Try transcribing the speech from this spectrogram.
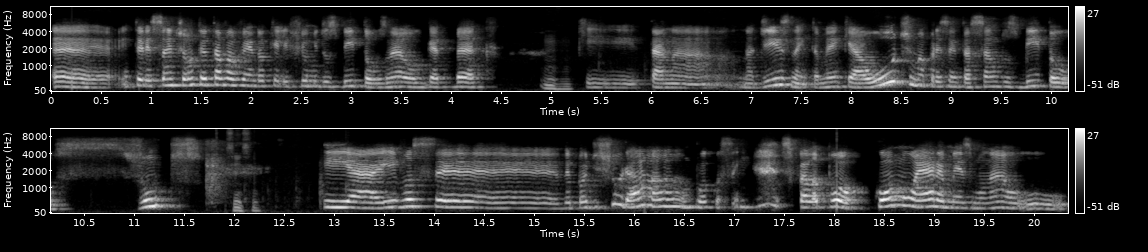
É interessante, ontem eu estava vendo aquele filme dos Beatles, né, o Get Back, uhum. que está na, na Disney também, que é a última apresentação dos Beatles juntos. Sim, sim. E aí você, depois de chorar um pouco assim, você fala, pô, como era mesmo, né? O,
